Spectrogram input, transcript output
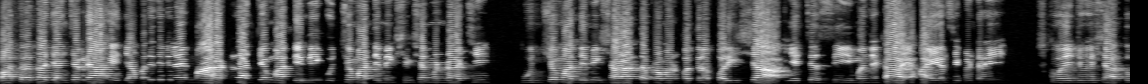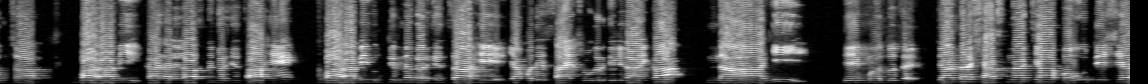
पात्रता ज्यांच्याकडे आहे त्यामध्ये दिलेलं आहे महाराष्ट्र राज्य माध्यमिक उच्च माध्यमिक शिक्षण मंडळाची उच्च माध्यमिक शाळांत प्रमाणपत्र परीक्षा एच एस सी म्हणजे काय? हायर सेकंडरी एज्युकेशन तुमचं बारावी काय झालेलं असणं गरजेचं आहे? बारावी उत्तीर्ण गरजेचं आहे. यामध्ये सायन्स वगैरे दिलेला आहे का? नाही. हे एक महत्वाचं आहे. त्यानंतर शासनाच्या बहुउद्देशीय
